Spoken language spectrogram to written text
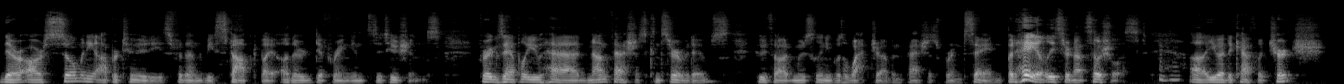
there are so many opportunities for them to be stopped by other differing institutions. For example, you had non-fascist conservatives who thought Mussolini was a whack job and fascists were insane. But hey, at least they're not socialist. Mhm. Uh, you had the Catholic Church.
